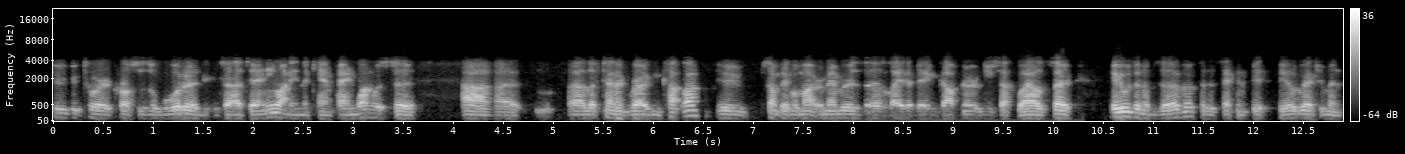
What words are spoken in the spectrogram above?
two Victoria Crosses awarded uh, to anyone in the campaign. One was to uh, uh, Lieutenant Roden Cutler, who some people might remember as later being Governor of New South Wales. So he was an observer for the 2nd 5th Field Regiment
